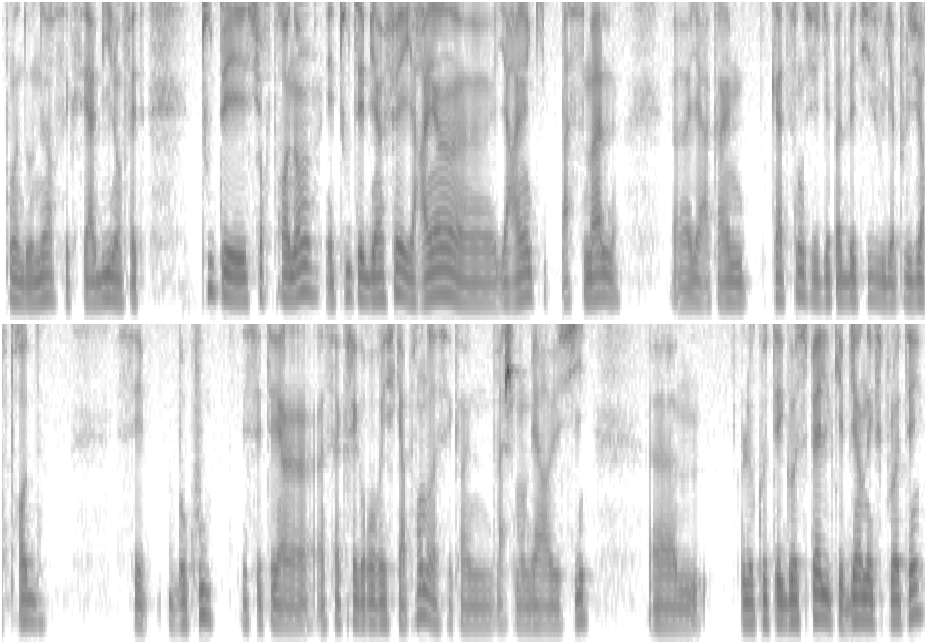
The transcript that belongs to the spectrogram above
point d'honneur, c'est que c'est habile. En fait, tout est surprenant et tout est bien fait. Il n'y a, rien, euh, y a rien qui passe mal. Il y a quand même quatre sons, si je dis pas de bêtises, où il y a plusieurs prods. C'est beaucoup. Et c'était un, un sacré gros risque à prendre. et C'est quand même vachement bien réussi. Euh, le côté gospel qui est bien exploité,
